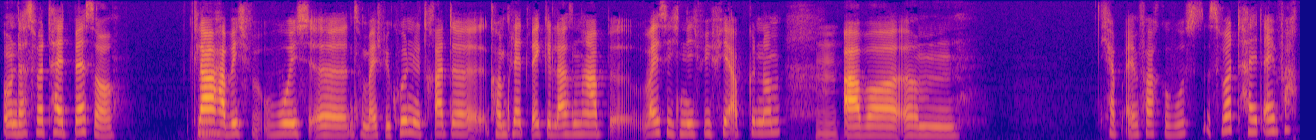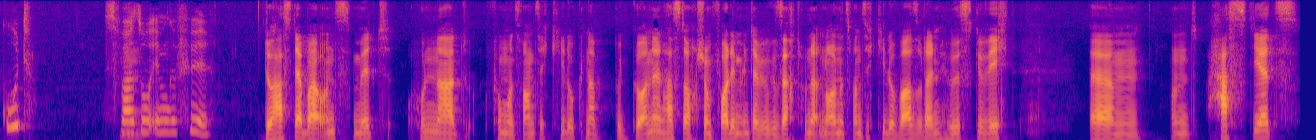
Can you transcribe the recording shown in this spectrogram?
Und das wird halt besser. Klar mhm. habe ich, wo ich äh, zum Beispiel Kohlenhydrate komplett weggelassen habe, äh, weiß ich nicht, wie viel abgenommen. Mhm. Aber ähm, ich habe einfach gewusst, es wird halt einfach gut. Es war mhm. so im Gefühl. Du hast ja bei uns mit 125 Kilo knapp begonnen, hast auch schon vor dem Interview gesagt, 129 Kilo war so dein Höchstgewicht. Ähm, und hast jetzt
